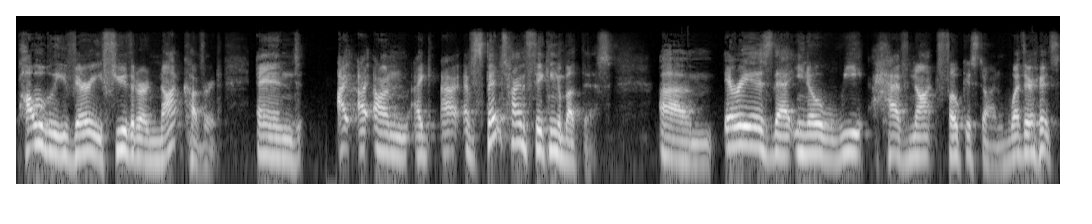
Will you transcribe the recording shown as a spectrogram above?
probably very few that are not covered and I, I on I, I've spent time thinking about this. Um, areas that you know we have not focused on, whether it's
